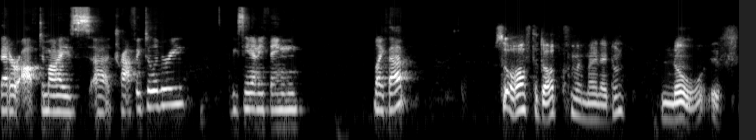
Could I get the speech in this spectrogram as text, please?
better optimize uh, traffic delivery? Have you seen anything like that? So off the top of my mind, I don't know if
